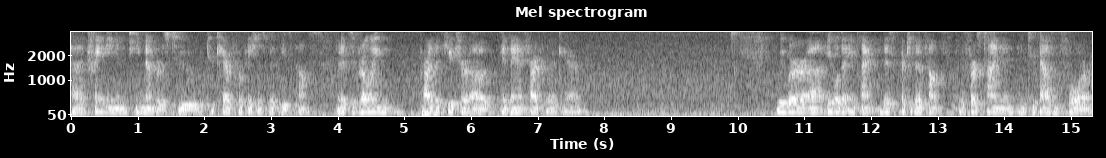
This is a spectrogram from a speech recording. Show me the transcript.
uh, training and team members to, to care for patients with these pumps. But it's a growing part of the future of advanced heart failure care. We were uh, able to implant this particular pump for the first time in, in 2004,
